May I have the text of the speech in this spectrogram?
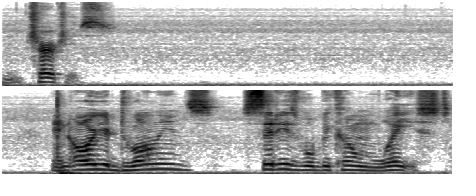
and churches. And all your dwellings, cities will become waste,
